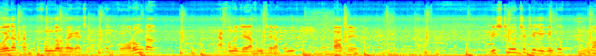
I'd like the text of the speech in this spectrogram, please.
ওয়েদারটা খুব সুন্দর হয়ে গেছে। কিন্তু গরমটা এখনও যেরকম সেরকম আছে। বৃষ্টি হচ্ছে ঠিকই, কিন্তু কোনো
